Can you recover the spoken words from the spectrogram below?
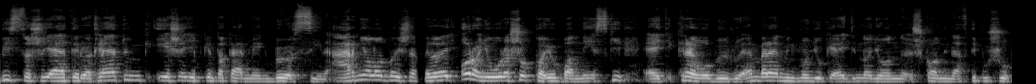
biztos, hogy eltérőek lehetünk, és egyébként akár még bőrszín árnyalatban is. Például egy aranyóra sokkal jobban néz ki egy kreolbőrű emberem, mint mondjuk egy nagyon skandináv típusú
